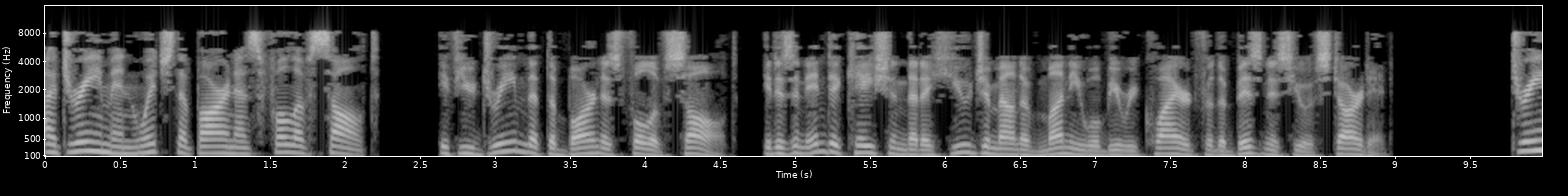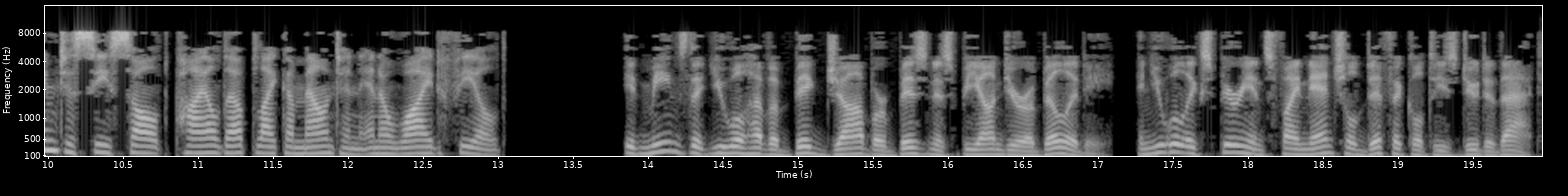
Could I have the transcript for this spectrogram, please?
A dream in which the barn is full of salt. If you dream that the barn is full of salt, it is an indication that a huge amount of money will be required for the business you have started. Dream to see salt piled up like a mountain in a wide field. It means that you will have a big job or business beyond your ability, and you will experience financial difficulties due to that.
